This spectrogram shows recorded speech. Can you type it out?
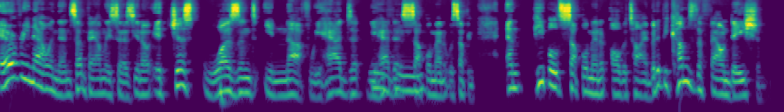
every now and then some family says you know it just wasn't enough we had to we mm-hmm. had to mm-hmm. supplement it with something and people supplement it all the time but it becomes the foundation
